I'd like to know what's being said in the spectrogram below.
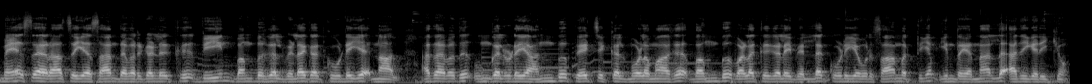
மேச ராசியை சார்ந்தவர்களுக்கு வீண் பம்புகள் விலகக்கூடிய நாள். அதாவது உங்களுடைய அன்பு பேச்சுக்கள் மூலமாக வம்பு வழக்குகளை வெல்லக்கூடிய ஒரு சாமர்த்தியம் இன்றைய நாளில் அதிகரிக்கும்.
